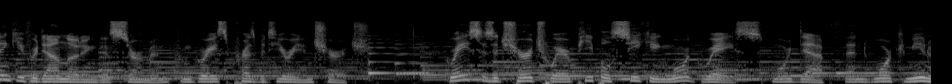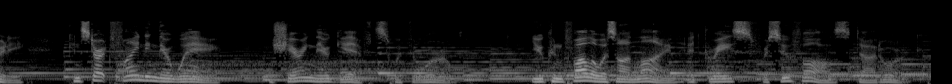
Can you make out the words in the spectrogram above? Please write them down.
Thank you for downloading this sermon from Grace Presbyterian Church. Grace is a church where people seeking more grace, more depth, and more community can start finding their way and sharing their gifts with the world. You can follow us online at graceforsiouxfalls.org.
